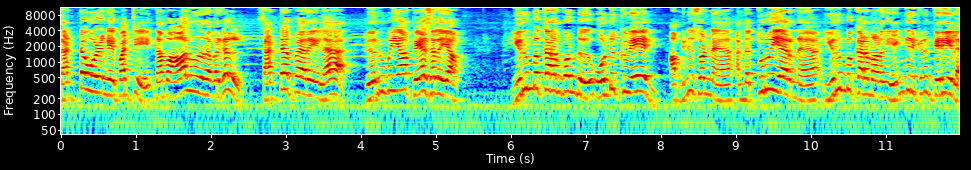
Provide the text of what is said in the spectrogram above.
சட்ட ஒழுங்கை பற்றி நம்ம ஆளுநர் அவர்கள் சட்டப்பேரையில பெருமையா பேசலையாம். இரும்பு கரம் கொண்டு ஒடுக்குவேன் அப்படின்னு சொன்ன அந்த துருயர்ன இரும்பு கரமானது எங்க இருக்குன்னு தெரியல.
